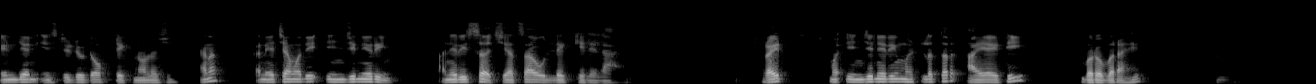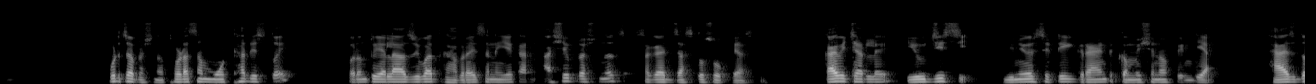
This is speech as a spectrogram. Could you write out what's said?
इंडियन इन्स्टिट्यूट ऑफ टेक्नॉलॉजी है ना? कारण याच्यामध्ये इंजिनिअरिंग आणि रिसर्च याचा उल्लेख केलेला आहे. राईट मग इंजिनिअरिंग म्हटलं तर आय आय टी बरोबर आहे. पुढचा प्रश्न थोडासा मोठा दिसतोय परंतु याला अजिबात घाबरायचं नाहीये कारण असे प्रश्नच सगळ्यात जास्त सोपे असतात. काय विचारलंय? UGC university grant commission of India has the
